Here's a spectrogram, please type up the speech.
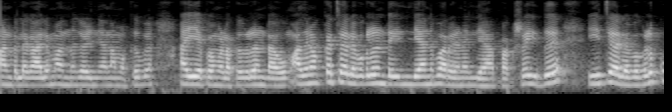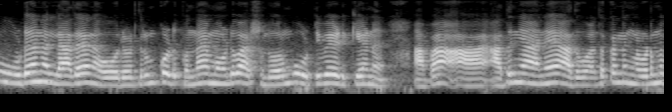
മണ്ഡലകാലം വന്നു കഴിഞ്ഞാൽ നമുക്ക് അയ്യപ്പൻ വിളക്കുകൾ ഉണ്ടാവും. അതിനൊക്കെ ചിലവുകളുണ്ട് ഇല്ല എന്ന് പറയണില്ല. പക്ഷേ ഇത് ഈ ചിലവുകൾ കൂടുക എന്നല്ലാതെ ഓരോരുത്തരും കൊടുക്കുന്ന എമൗണ്ട് വർഷം തോറും കൂട്ടി മേടിക്കുകയാണ്. അപ്പോൾ അത് ഞാൻ അത് അതൊക്കെ നിങ്ങളോടൊന്ന്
